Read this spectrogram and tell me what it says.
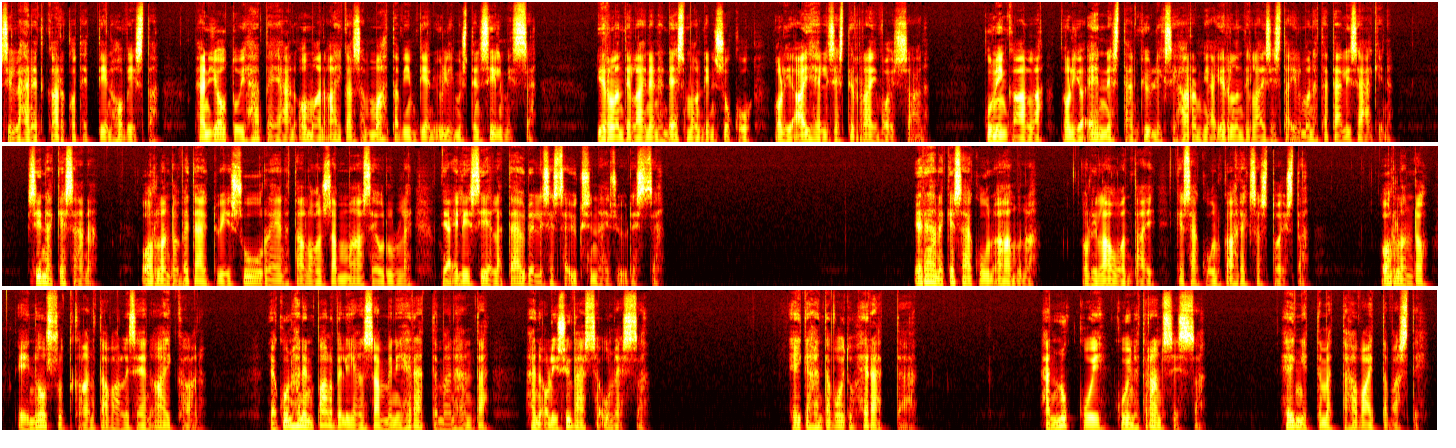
sillä hänet karkotettiin hovista, hän joutui häpeään oman aikansa mahtavimpien ylimysten silmissä. Irlantilainen Desmondin suku oli aiheellisesti raivoissaan. Kuninkaalla oli jo ennestään kylliksi harmia irlantilaisista ilman tätä lisääkin. Sinä kesänä Orlando vetäytyi suureen talonsa maaseudulle ja eli siellä täydellisessä yksinäisyydessä. Eräänä kesäkuun aamuna, oli lauantai kesäkuun 18, Orlando ei noussutkaan tavalliseen aikaan, ja kun hänen palvelijansa meni herättämään häntä, hän oli syvässä unessa. Eikä häntä voitu herättää. Hän nukkui kuin transsissa, hengittämättä havaittavasti –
